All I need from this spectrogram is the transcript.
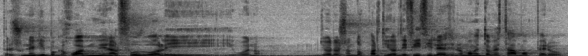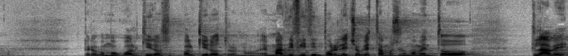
pero es un equipo que juega muy bien al fútbol y, y bueno, yo creo que son dos partidos difíciles en el momento que estamos, pero pero como cualquier, cualquier otro. ¿no? Es más difícil por el hecho que estamos en un momento clave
